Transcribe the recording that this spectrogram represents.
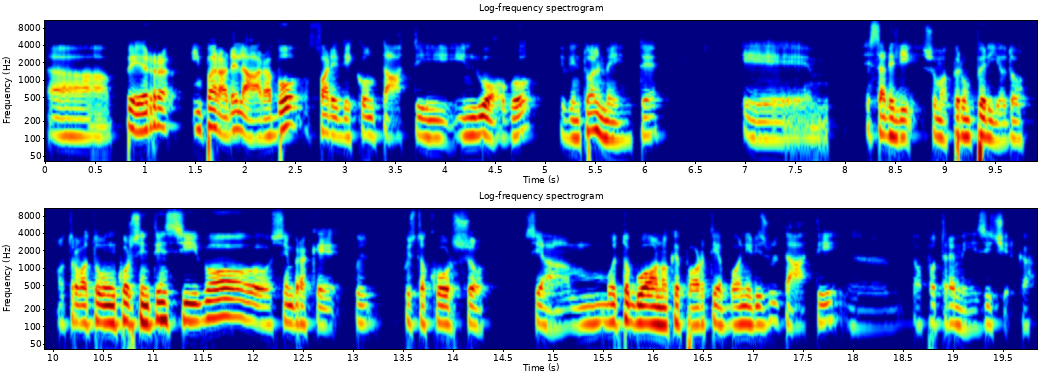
uh, per imparare l'arabo, fare dei contatti in luogo, eventualmente, e, e stare lì, insomma, per un periodo ho trovato un corso intensivo, sembra che questo corso sia molto buono, che porti a buoni risultati eh, dopo tre mesi circa.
